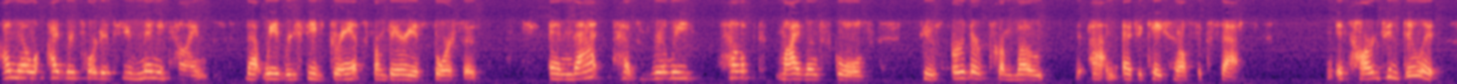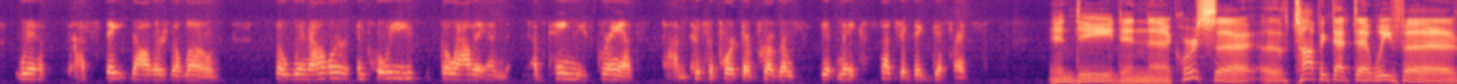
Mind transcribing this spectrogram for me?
I know I've reported to you many times that we've received grants from various sources, and that has really helped Milan schools to further promote um, educational success. It's hard to do it with uh, state dollars alone. So when our employees go out and obtain these grants um, to support their programs, it makes such a big difference. Indeed. And uh, of course, uh, a topic that uh, we've uh,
